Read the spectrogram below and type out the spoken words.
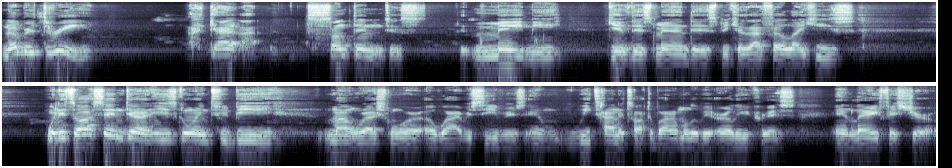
number three, I got something just made me give this man this because I felt like he's, when it's all said and done, he's going to be Mount Rushmore of wide receivers, and we kind of talked about him a little bit earlier, Chris, and Larry Fitzgerald.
